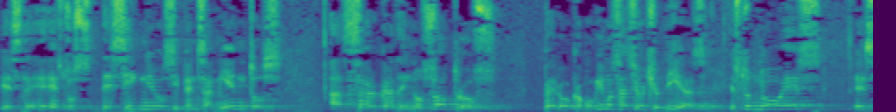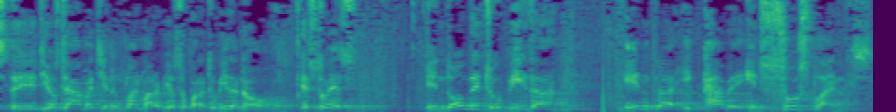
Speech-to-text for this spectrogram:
este, estos designios y pensamientos acerca de nosotros. Pero como vimos hace ocho días, esto no es este, Dios te ama, tiene un plan maravilloso para tu vida. No, esto es en donde tu vida entra y cabe en sus planes,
